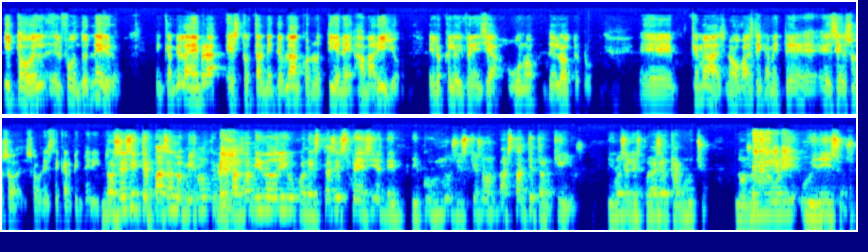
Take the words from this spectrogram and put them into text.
y todo el, el, fondo es negro. En cambio, la hembra es totalmente blanco, no tiene amarillo. Es lo que lo diferencia uno del otro. Eh, ¿Qué más? No, básicamente es eso sobre este carpinterito. No sé si te pasa lo mismo que me pasa a mí, Rodrigo, con estas especies de picumnus, es que son bastante tranquilos y no se les puede acercar mucho. no son muy huidizos.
